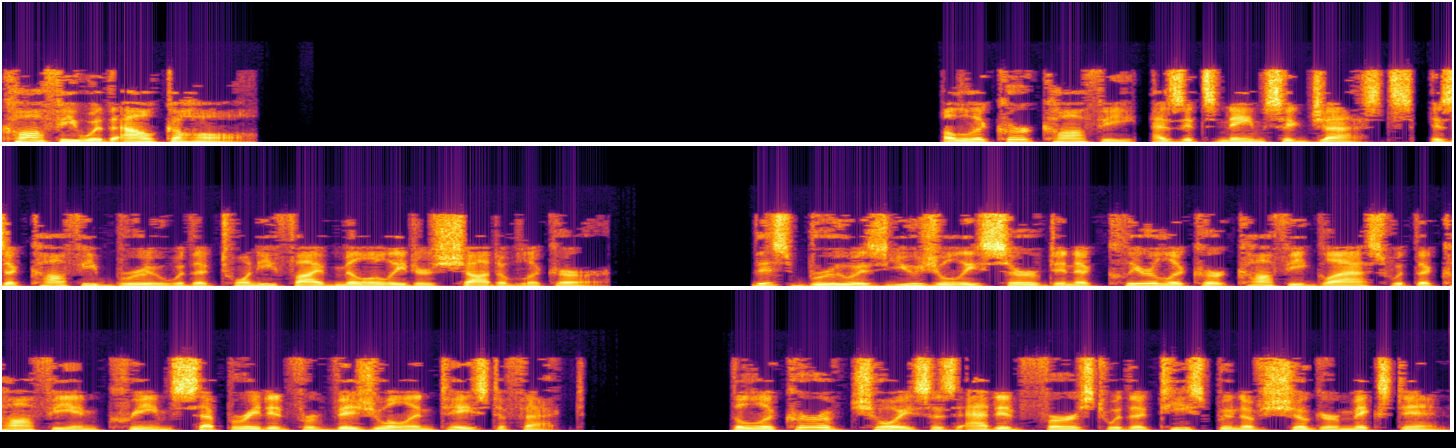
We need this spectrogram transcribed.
Coffee with alcohol A liqueur coffee, as its name suggests, is a coffee brew with a 25 ml shot of liqueur. This brew is usually served in a clear liqueur coffee glass with the coffee and cream separated for visual and taste effect. The liqueur of choice is added first with a teaspoon of sugar mixed in.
